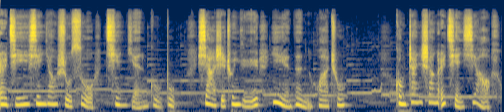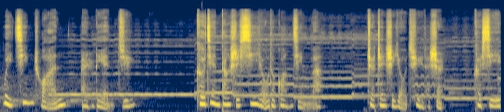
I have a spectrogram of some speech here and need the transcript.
而其纤腰束素，千岩固步。”夏时春雨，叶嫩花初，恐沾裳而浅笑，为轻船而敛居。可见当时西游的光景了。这真是有趣的事儿，可惜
